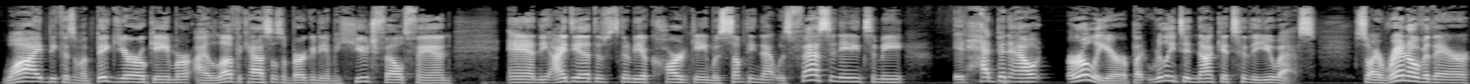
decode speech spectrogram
Why? Because I'm a big Euro gamer. I love the Castles of Burgundy. I'm a huge Feld fan. And the idea that this was going to be a card game was something that was fascinating to me. It had been out earlier, but really did not get to the US. So I ran over there.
